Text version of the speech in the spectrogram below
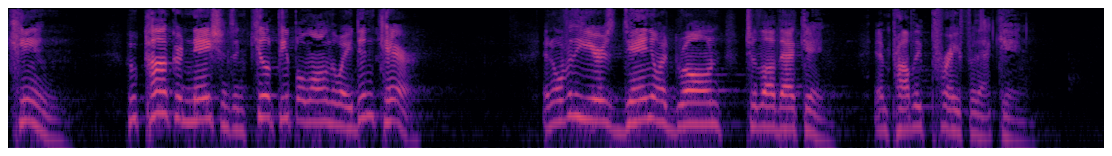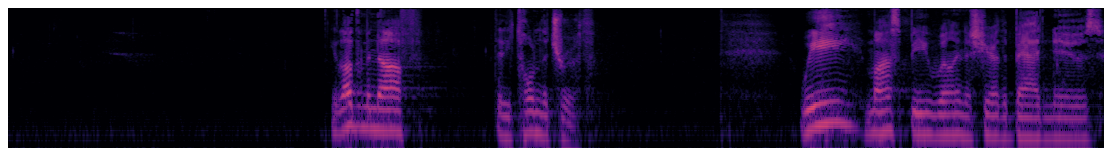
king who conquered nations and killed people along the way. He didn't care. And over the years, Daniel had grown to love that king and probably pray for that king. He loved him enough that he told him the truth. We must be willing to share the bad news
